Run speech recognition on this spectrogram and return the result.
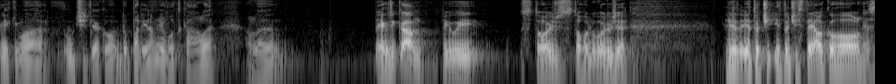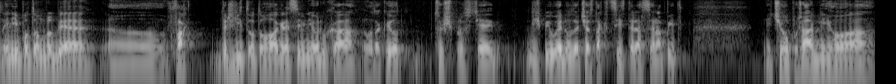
jaký má určitě jako dopady na mě vodka, ale, ale jak říkám, piju ji z toho, z toho důvodu, že je, je, to, je to čistý alkohol, Jasně. není potom blbě, uh, fakt drží to toho agresivního ducha, no takového, což prostě, když piju jednou za čas, tak chci teda se napít něčeho pořádného a,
